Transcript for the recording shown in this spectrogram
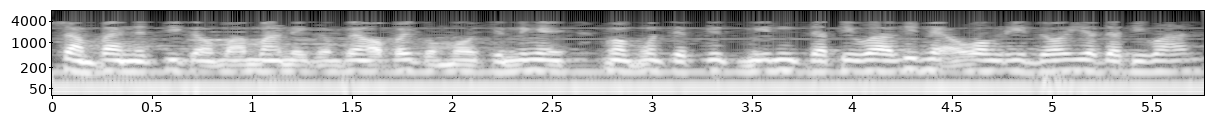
sampai nanti kau mama nih kau apa kau mau jenenge? Maupun jadi min jadi wali nek wong ridho ya jadi wali.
